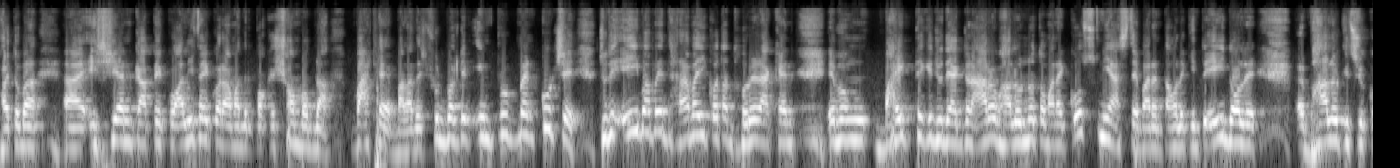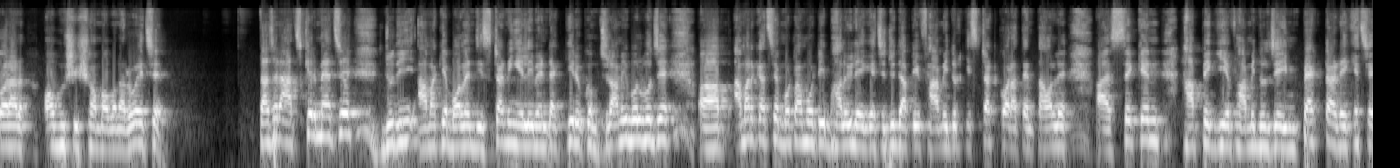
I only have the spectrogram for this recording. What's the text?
হয়তোবা এশিয়ান কাপে কোয়ালিফাই করা আমাদের পক্ষে সম্ভব না। বাট হ্যাঁ বাংলাদেশ ফুটবল টিম ইমপ্রুভমেন্ট করছে। যদি এইভাবে ধারাবাহিকতা ধরে রাখেন এবং বাইর থেকে যদি একজন আরও ভালো উন্নত মানের কোচ নিয়ে আসতে পারেন, তাহলে কিন্তু এই দলের ভালো কিছু করার অবশ্যই সম্ভাবনা রয়েছে। তাছাড়া আজকের ম্যাচে যদি আমাকে বলেন যে স্টার্টিং এলিমেন্টটা কীরকম ছিল, আমি বলব যে আমার কাছে মোটামুটি ভালোই লেগেছে। যদি আপনি ফামিদুলকে স্টার্ট করাতেন, তাহলে সেকেন্ড হাফে গিয়ে ফামিদুল যে ইম্প্যাক্টটা রেখেছে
